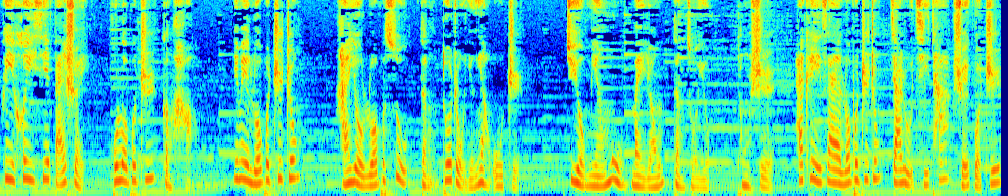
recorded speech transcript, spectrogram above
可以喝一些白水、胡萝卜汁更好，因为萝卜汁中含有萝卜素等多种营养物质，具有明目、美容等作用。同时，还可以在萝卜汁中加入其他水果汁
